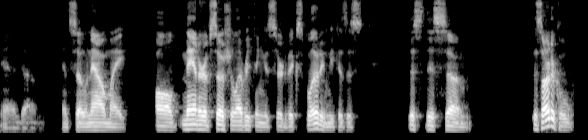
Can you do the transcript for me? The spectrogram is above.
and um, and so now my all manner of social everything is sort of exploding because this this this um, this article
